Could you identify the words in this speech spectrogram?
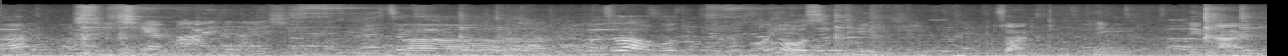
啊？七千吗？还是哪一型？呃，不知道我，因为我是听转听听来的。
